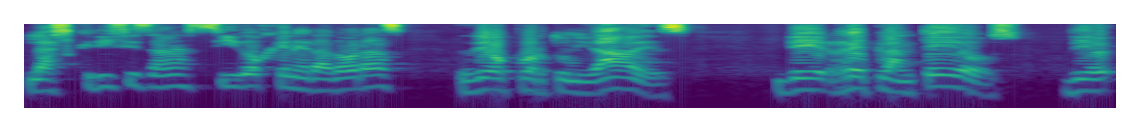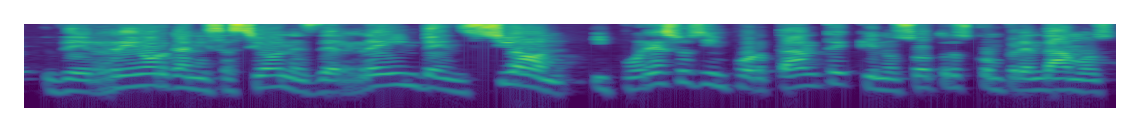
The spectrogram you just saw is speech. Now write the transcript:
las crisis han sido generadoras de oportunidades, de replanteos, de, reorganizaciones, de reinvención. Y por eso es importante que nosotros comprendamos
